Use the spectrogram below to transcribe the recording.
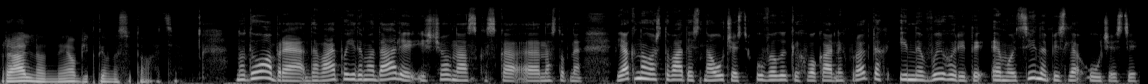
реально необ'єктивна ситуація. Ну добре, давай поїдемо далі. І що в нас е, наступне? Як налаштуватись на участь у великих вокальних проєктах і не вигоріти емоційно після участі?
